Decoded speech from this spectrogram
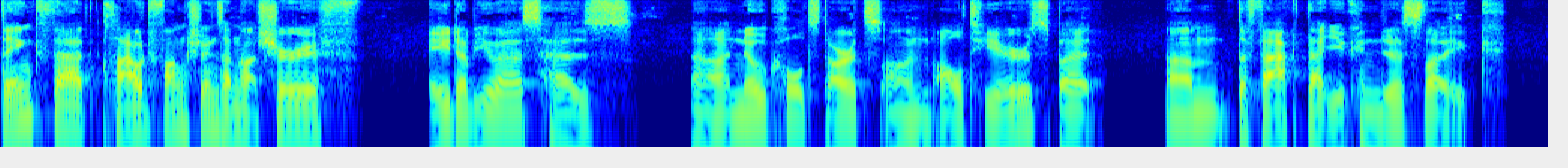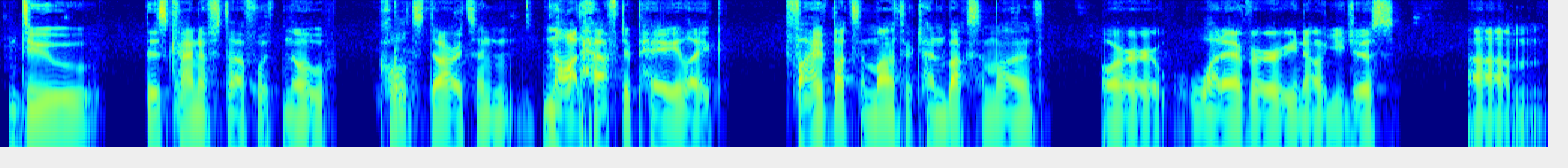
think that Cloud Functions. I'm not sure if AWS has uh, no cold starts on all tiers, but um, the fact that you can just like do this kind of stuff with no cold starts and not have to pay like five bucks a month or ten bucks a month or whatever, you know, you just um,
